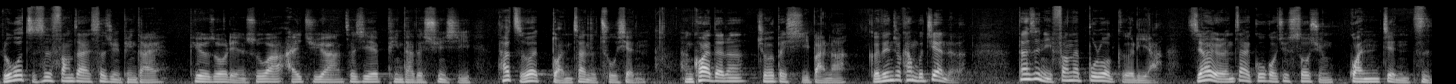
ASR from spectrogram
如果只是放在社群平台，譬如说脸书啊、IG 啊这些平台的讯息，它只会短暂的出现，很快的呢就会被洗版啦。隔天就看不见了，但是你放在部落格里啊，只要有人在 Google 去搜寻关键字，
